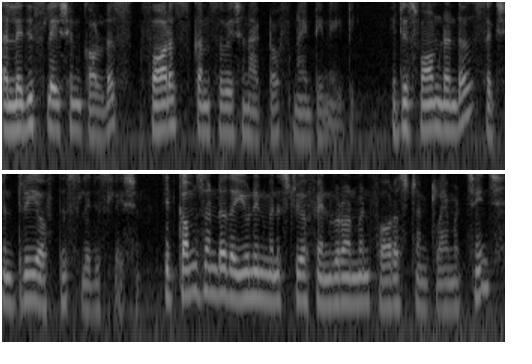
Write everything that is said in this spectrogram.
a legislation called as Forest Conservation Act of 1980. It is formed under Section 3 of this legislation. It comes under the Union Ministry of Environment, Forest and Climate Change.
